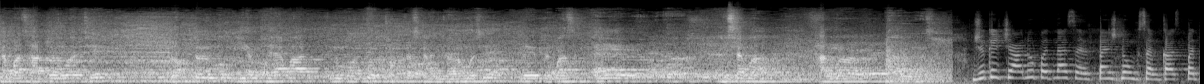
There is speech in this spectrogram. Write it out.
તપાસ હાથ ધરવામાં છે. ડૉક્ટરનો પીએમ થયા બાદ એનું મોતનું ચોક્કસ કારણ જાણવામાં છે અને તપાસ એ દિશામાં હાલમાં ચાલુ છે જો કે ચાલુ પદના સરપંચનું શંકાસ્પદ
